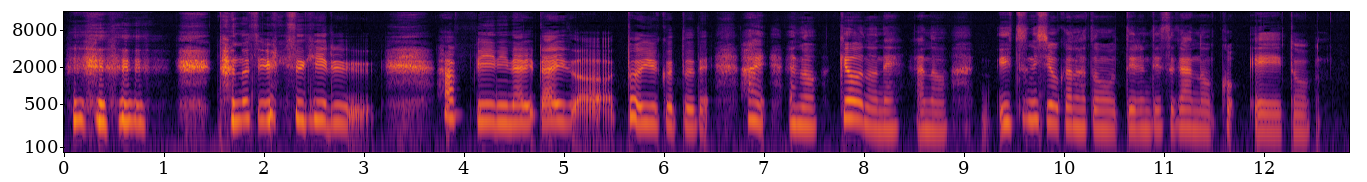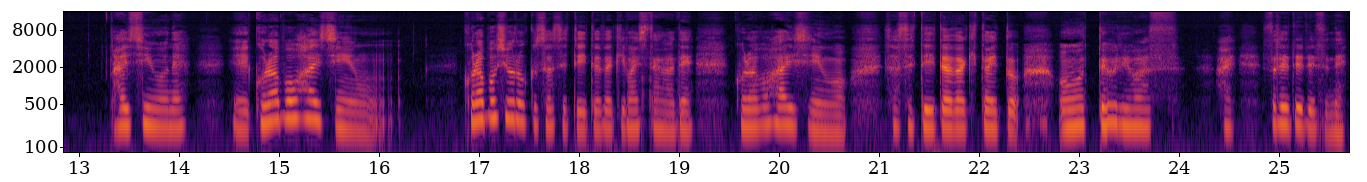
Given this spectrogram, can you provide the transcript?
ふふふ。楽しみすぎる。ハッピーになりたいぞ。ということで。はい。あの、今日のね、あの、いつにしようかなと思ってるんですが、あの、こえっ、ー、と、配信をね、えー、コラボ配信を、コラボ収録させていただきましたので、コラボ配信をさせていただきたいと思っております。はい。それでですね、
